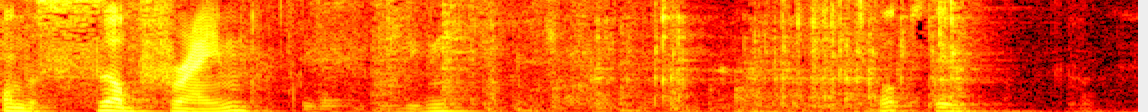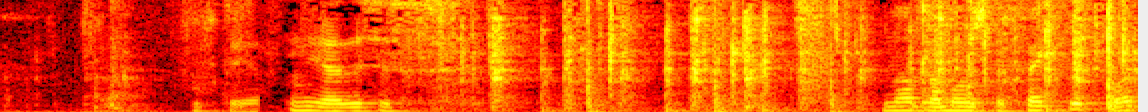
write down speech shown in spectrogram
on the subframe. Oops, dude. Yeah, this is not the most effective, but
